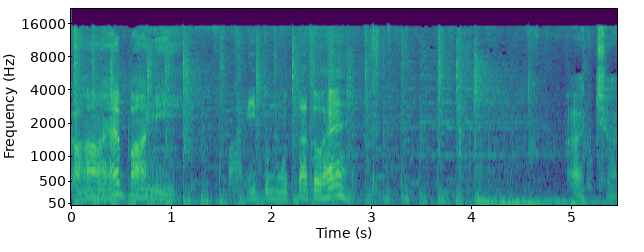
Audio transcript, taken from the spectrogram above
कहाँ है पानी? पानी तो मुद्दा तो है। अच्छा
